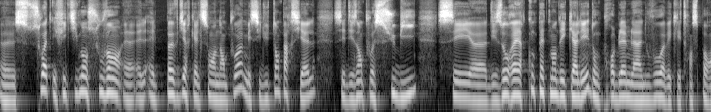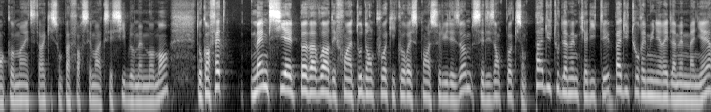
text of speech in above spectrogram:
Euh, soit effectivement, souvent, euh, elles, peuvent dire qu'elles sont en emploi, mais c'est du temps partiel, c'est des emplois subis, c'est euh, des horaires complètement décalés, donc problème là à nouveau avec les transports en commun, etc., qui ne sont pas forcément accessibles au même moment. Donc en fait, même si elles peuvent avoir des fois un taux d'emploi qui correspond à celui des hommes, c'est des emplois qui ne sont pas du tout de la même qualité, pas du tout rémunérés de la même manière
